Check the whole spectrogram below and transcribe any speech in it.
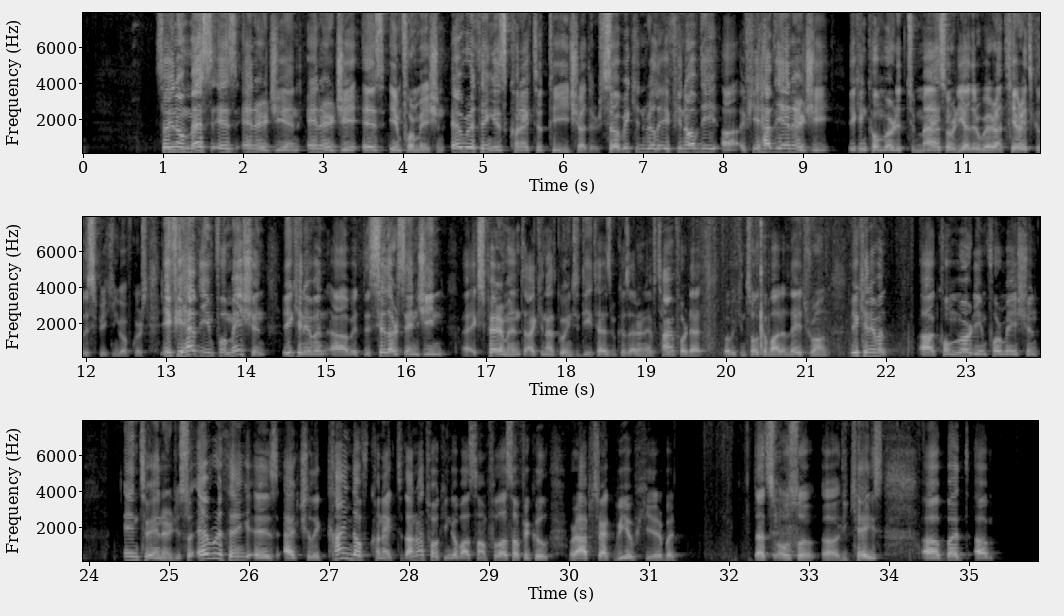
So, you know, mass is energy and energy is information. Everything is connected to each other. So we can really, if you know the, uh, if you have the energy, you can convert it to mass or the other way around, theoretically speaking, of course. If you have the information, you can even, uh, with the Szilard's engine uh, experiment, I cannot go into details because I don't have time for that, but we can talk about it later on. You can even uh, convert information into energy. So everything is actually kind of connected. I'm not talking about some philosophical or abstract view here, but that's also uh, the case. Uh, but um,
